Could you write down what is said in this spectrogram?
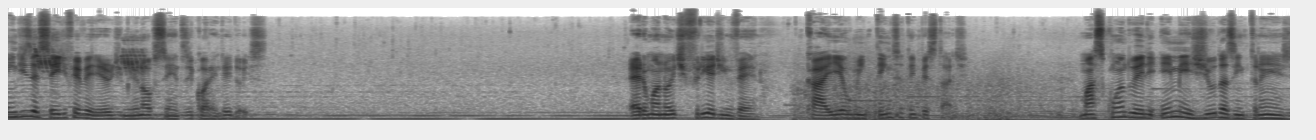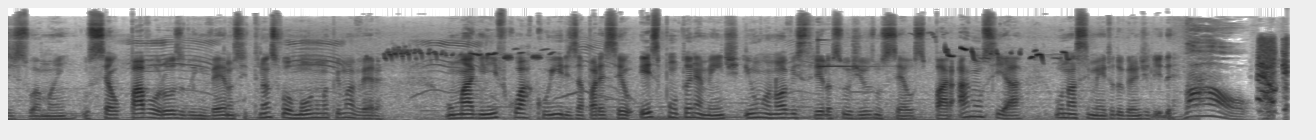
em 16 de fevereiro de 1942. Era uma noite fria de inverno. Caía uma intensa tempestade. Mas quando ele emergiu das entranhas de sua mãe, o céu pavoroso do inverno se transformou numa primavera. Um magnífico arco-íris apareceu espontaneamente e uma nova estrela surgiu nos céus para anunciar o nascimento do grande líder. Uau! É o quê?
